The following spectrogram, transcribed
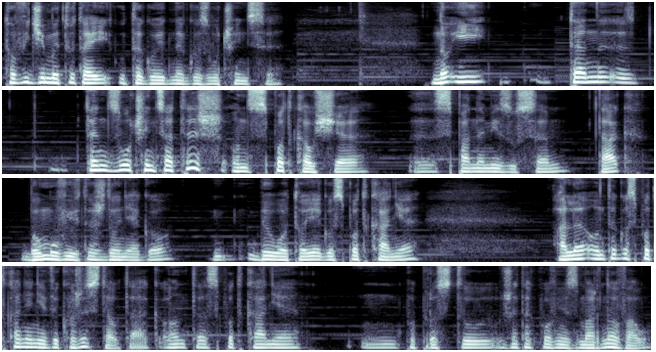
To widzimy tutaj u tego jednego złoczyńcy. No i ten, ten złoczyńca też, on spotkał się e, z Panem Jezusem, tak? Bo mówił też do niego, było to jego spotkanie, ale on tego spotkania nie wykorzystał, tak? On to spotkanie mm, po prostu, że tak powiem, zmarnował.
